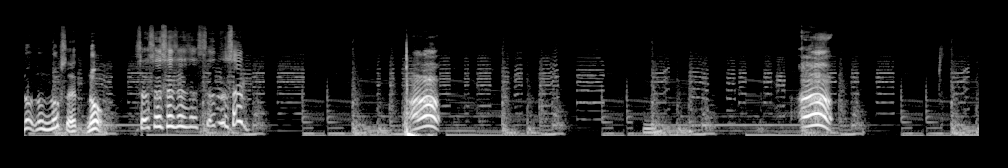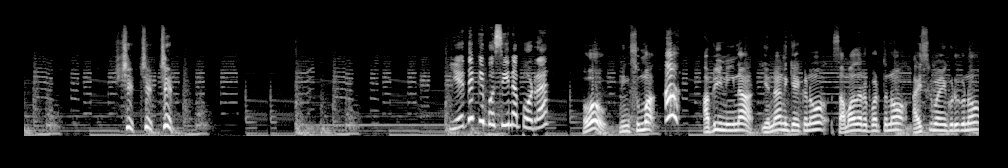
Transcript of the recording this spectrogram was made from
no no no sir no sir sir sir sir sir shit shit shit எதுக்கு இப்போ சீனை போடுற? ஓ நீங்க சும்மா. "ஆ!" அப்படின்னீங்கன்னா என்னன்னு கேட்கணும் சமாதானப்படுத்தணும் ஐஸ்கிரீம் வாங்கி கொடுக்கணும்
